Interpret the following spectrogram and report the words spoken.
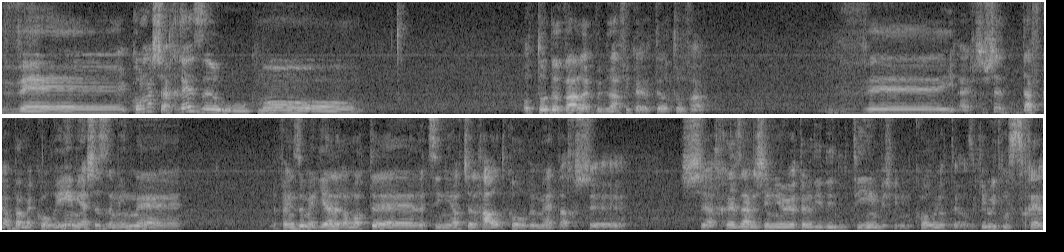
וכל מה שאחרי זה הוא כמו אותו דבר רק בגרפיקה יותר טובה. ואני חושב שדווקא במקוריים יש איזה מין, אה, לפעמים זה מגיע לרמות אה, רציניות של הארדקור ומתח, ש... שאחרי זה אנשים נהיו יותר ידידותיים בשביל למכור יותר, זה כאילו התמסחר.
